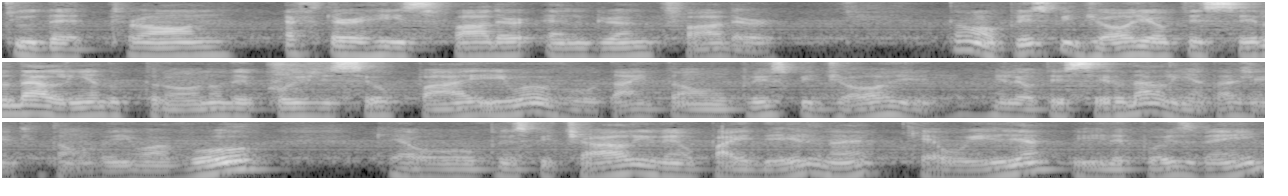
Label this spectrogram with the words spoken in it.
to the throne after his father and grandfather. Então, ó, o príncipe George é o terceiro da linha do trono depois de seu pai e o avô, tá? Então, o príncipe George, ele é o terceiro da linha, tá, gente? Então, vem o avô, que é o príncipe Charlie, vem o pai dele, né, que é William, e depois vem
